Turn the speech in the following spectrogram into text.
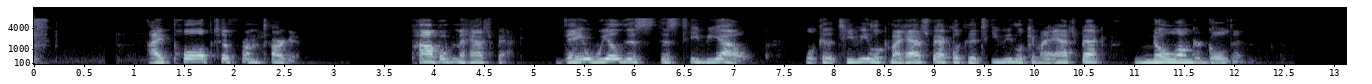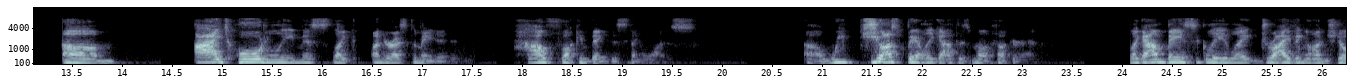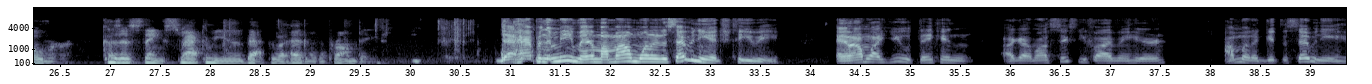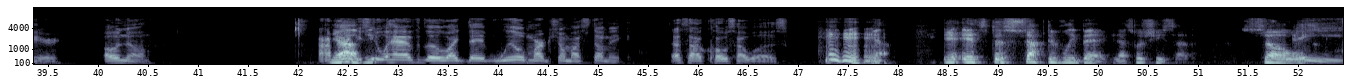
I pull up to front of Target, pop open the hatchback. They wheel this this TV out. Look at the TV, look at my hatchback, look at the TV, look at my hatchback. No longer golden. Um, I totally mis like underestimated how fucking big this thing was. Uh, we just barely got this motherfucker in. Like I'm basically like driving hunched over because this thing smacked me in the back of the head like a prom date. That happened to me, man. My mom wanted a 70 inch TV. And I'm like you, thinking I got my 65 in here. I'm to get the 70 in here. Oh, no. I Yeah, probably you- still have the like the wheel marks on my stomach. That's how close I was. It, it's deceptively big. That's what she said. So Hey.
